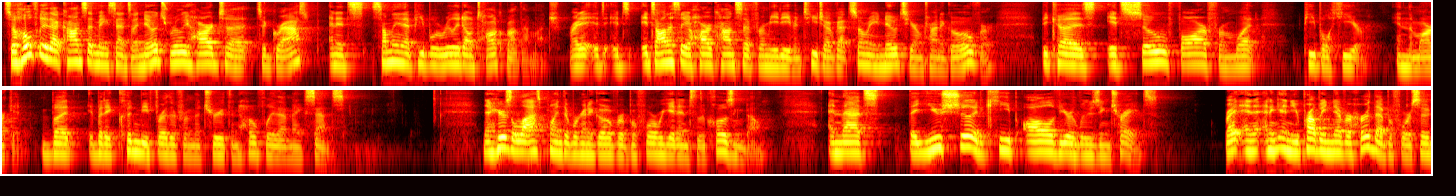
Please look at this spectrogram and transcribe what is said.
So hopefully that concept makes sense. I know it's really hard to to grasp, and it's something that people really don't talk about that much, right? It, it's it's honestly a hard concept for me to even teach. I've got so many notes here I'm trying to go over because it's so far from what people hear in the market, but but it couldn't be further from the truth, and hopefully that makes sense. Now here's the last point that we're going to go over before we get into the closing bell, and that's that you should keep all of your losing trades right? And, and again, you probably never heard that before. So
